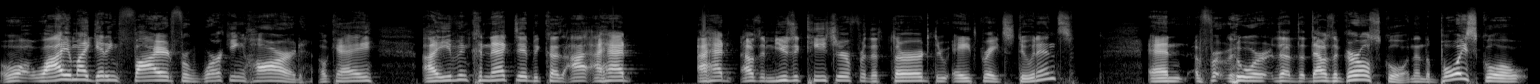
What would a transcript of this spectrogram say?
Why am I getting fired for working hard? Okay. I even connected because I, I had I had I was a music teacher for the third through eighth grade students, and for, who were the, the, that was the girls' school, and then the boys' school.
